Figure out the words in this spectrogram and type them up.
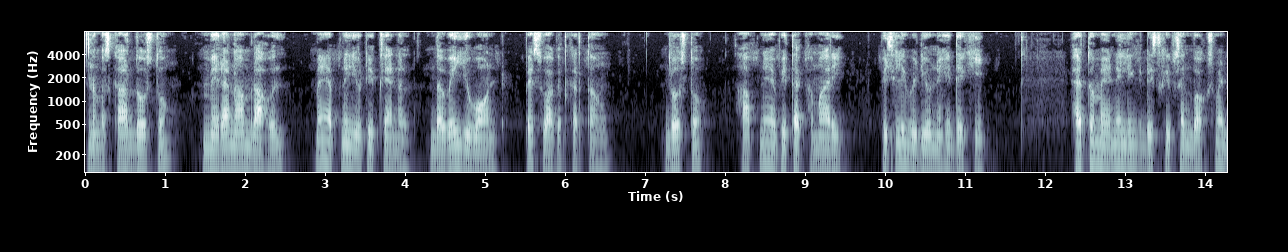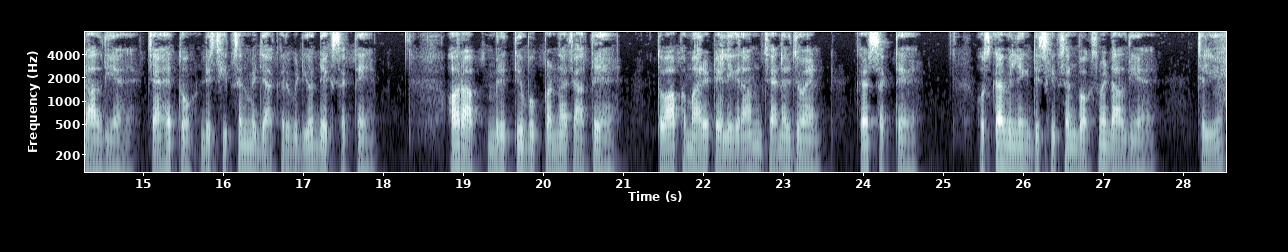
नमस्कार दोस्तों, मेरा नाम राहुल, मैं अपने YouTube channel the way you want पे स्वागत करता हूँ। दोस्तों, आपने अभी तक हमारी पिछली वीडियो नहीं देखी है तो मैंने लिंक डिस्क्रिप्शन बॉक्स में डाल दिया है। चाहे तो डिस्क्रिप्शन में जाकर वीडियो देख सकते हैं। और आप मृत्यु बुक पढ़ना चाहते हैं तो आप हमारे टेलीग्राम चैनल ज्वाइन कर सकते हैं। उसका भी लिंक डिस्क्रिप्शन बॉक्स में डाल दिया है। चलिए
